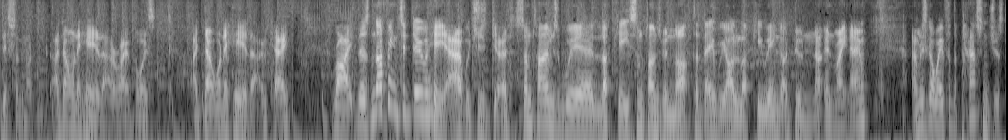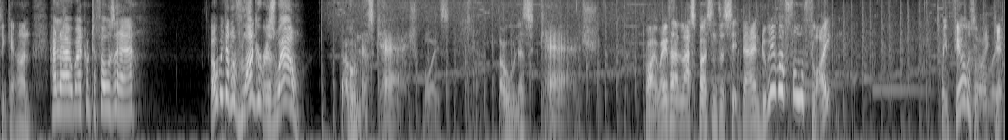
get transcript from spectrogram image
Listen, I don't want to hear that, alright, boys? I don't want to hear that, okay? Right, there's nothing to do here, which is good. Sometimes we're lucky, sometimes we're not. Today we are lucky, we ain't got to do nothing right now. I'm just gonna wait for the passengers to get on. Hello, welcome to Fool's Air. Oh, we got a vlogger as well. Bonus cash, boys. Bonus cash. Right, wait for that last person to sit down. Do we have a full flight? It feels like it.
